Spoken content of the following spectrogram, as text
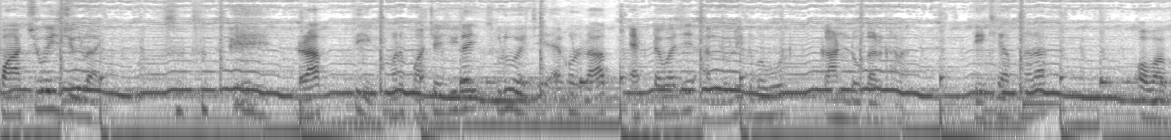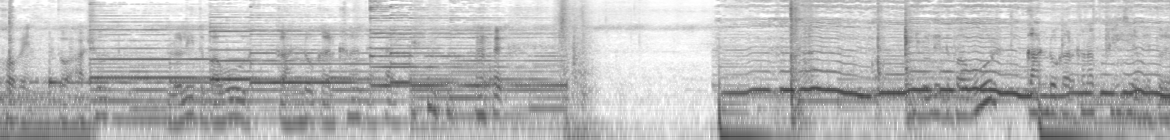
পাঁচই জুলাই। রাত্রি মানে পাঁচই জুলাই শুরু হয়েছে। এখন রাত একটা বাজে আর ললিত বাবুর কাণ্ড কারখানা। দেখে আপনারা অবাক হবেন। তো আসুন, ললিত বাবুর কাণ্ড কারখানা। কাণ্ড কারখানা ফ্রিজের ভেতরে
